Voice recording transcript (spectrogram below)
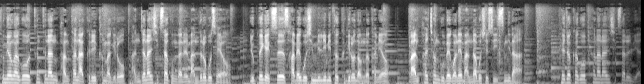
투명하고 튼튼한 방탄 아크릴 칸막이로 안전한 식사 공간을 만들어 보세요. 600X 450mm 크기로 넉넉하며 18,900원에 만나보실 수 있습니다. 쾌적하고 편안한 식사를 위한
